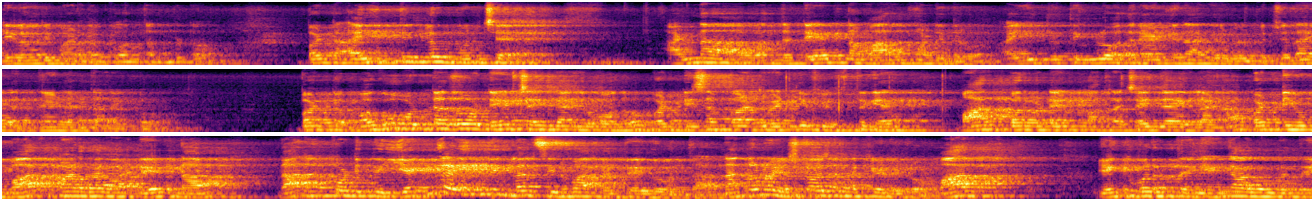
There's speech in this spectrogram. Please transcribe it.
ಡೆಲಿವರಿ ಮಾಡಬೇಕು ಅಂತ ಅಂದ್ಬಿಟ್ಟು ಬಟ್ ಐದು ತಿಂಗಳು ಮುಂಚೆ ಅಣ್ಣ ಒಂದು ಡೇಟ್ನ ಮಾರ್ಕ್ ಮಾಡಿದ್ರು. ಐದು ತಿಂಗಳು ಹದಿನೇಳು ದಿನ ಆಗಿರ್ಬೇಕು, ಜುಲೈ ಹದಿನೇಳನೇ ತಾರೀಕು. ಬಟ್ ಮಗು ಹುಟ್ಟೋದು ಡೇಟ್ ಚೇಂಜ್ ಆಗಿರ್ಬೋದು ಬಟ್ ಡಿಸೆಂಬರ್ ಟ್ವೆಂಟಿ ಫಿಫ್ತ್ಗೆ ಮಾರ್ಕ್ ಬರೋ ಡೇಟ್ ಮಾತ್ರ ಚೇಂಜ್ ಆಗಿಲ್ಲ ಅಣ್ಣ. ಬಟ್ ನೀವು ಮಾರ್ಕ್ ಮಾಡಿದಾಗ ಆ ಡೇಟ್ನ ನಾನು ಅನ್ಕೊಂಡಿದ್ದೆ, ಹೆಂಗ ಐದು ತಿಂಗಳಲ್ಲಿ ಸಿನಿಮಾ ಆಗುತ್ತೆ ಇದು ಅಂತ. ನನ್ನನ್ನು ಎಷ್ಟೋ ಜನ ಕೇಳಿದ್ರು, ಮಾರ್ಕ್ ಹೆಂಗ್ ಬರುತ್ತೆ, ಹೆಂಗಾಗೋಗುತ್ತೆ,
